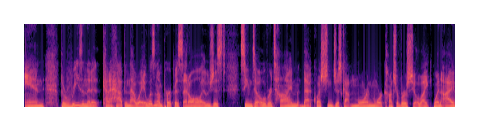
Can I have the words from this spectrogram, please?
And the reason that it kind of happened that way, it wasn't on purpose at all. It was just seemed to over time, that question just got more and more controversial. Like when I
